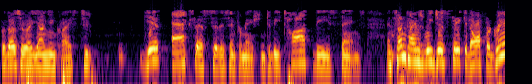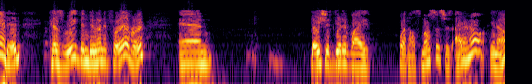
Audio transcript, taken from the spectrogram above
for those who are young in Christ, to get access to this information, to be taught these things. And sometimes we just take it all for granted because we've been doing it forever and they should get it by what osmosis or I don't know, you know.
